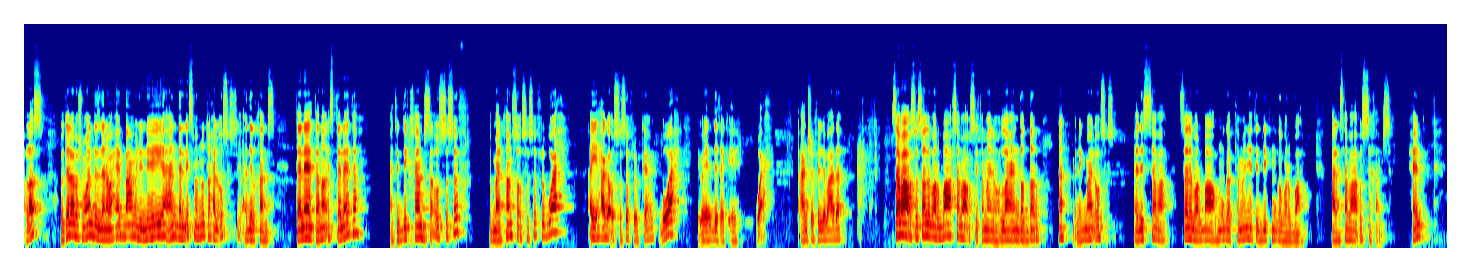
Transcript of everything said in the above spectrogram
خلاص؟ قلت لها يا باشمهندس ده أنا بحب أعمل اللي هي عند القسمة بنطرح الأسس أدي الخمسة تلاتة ناقص تلاتة هتديك خمسة أس صفر. طب ما الخمسة أس صفر بواحد. أي حاجة أس صفر بكام؟ بواحد. يبقى هي اديتك إيه؟ واحد. تعال نشوف اللي بعدها. سبعة أس سالب أربعة في سبعة أس تمانية. والله عند الضرب. ها بنجمع الأسس. أدي السبعة. سالب أربعة وموجب تمانية تديك موجب أربعة. على سبعة أس خمسة. حلو.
